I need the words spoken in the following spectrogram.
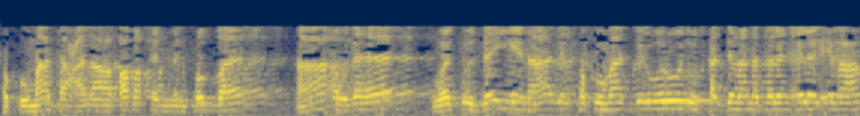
حكوماتها على طبق من فضة؟ ها أو ذهب وتزين هذه الحكومات بالورود وتقدمها مثلا إلى الإمام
